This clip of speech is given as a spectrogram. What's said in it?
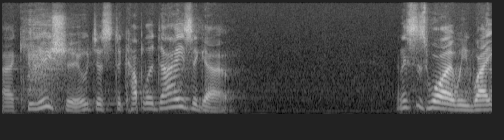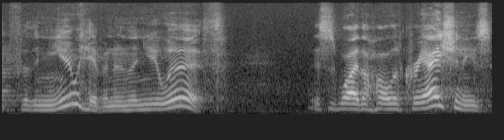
uh, Kyushu just a couple of days ago. And this is why we wait for the new heaven and the new earth. This is why the whole of creation is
